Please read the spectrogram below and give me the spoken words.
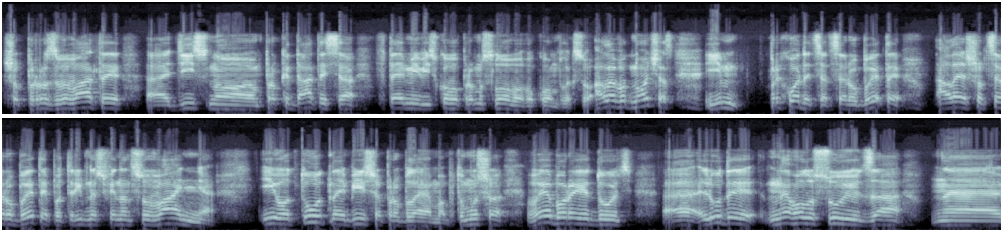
щоб розвивати е, дійсно прокидатися в темі військово-промислового комплексу. Але водночас їм. Приходиться це робити, але щоб це робити, потрібне ж фінансування. І отут найбільша проблема, тому що вибори йдуть, е, люди не голосують за е,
